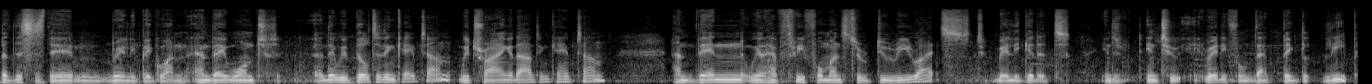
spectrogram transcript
but this is their really big one, and they want. Uh, they, we built it in Cape Town. We're trying it out in Cape Town, and then we'll have three, four months to do rewrites to really get it into into ready for that big leap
